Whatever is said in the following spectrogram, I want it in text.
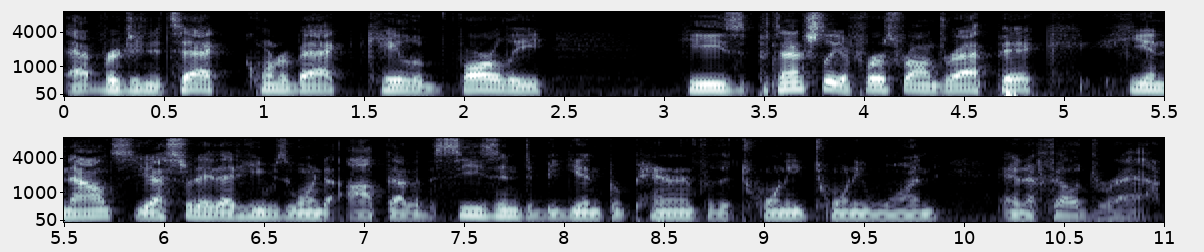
at Virginia Tech, cornerback Caleb Farley. He's potentially a first round draft pick. He announced yesterday that he was going to opt out of the season to begin preparing for the 2021 NFL draft.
